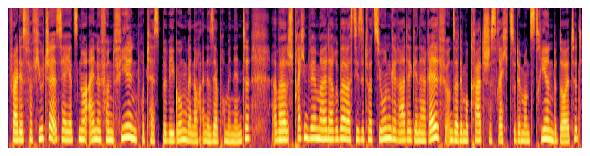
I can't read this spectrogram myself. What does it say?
Fridays for Future ist ja jetzt nur eine von vielen Protestbewegungen, wenn auch eine sehr prominente. Aber sprechen wir mal darüber, was die Situation gerade generell für unser demokratisches Recht zu demonstrieren bedeutet.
